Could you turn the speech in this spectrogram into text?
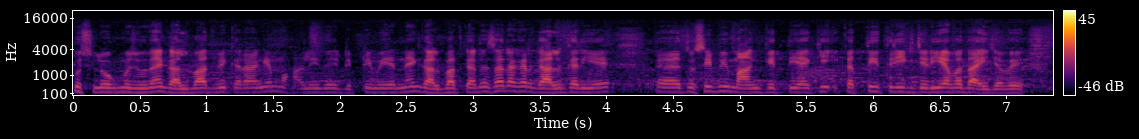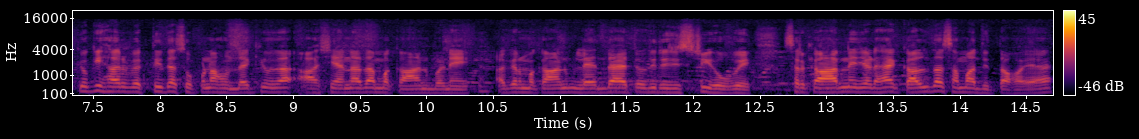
ਕੁਝ ਲੋਕ ਮੌਜੂਦ ਹੈ ਗੱਲਬਾਤ ਵੀ ਕਰਾਂਗੇ। ਮੋਹਾਲੀ ਦੇ ਡਿਪਟੀ ਮੇਅਰ ਨੇ ਗੱਲਬਾਤ ਕਰਦੇ ਸਰ ਅਗਰ ਗੱਲ ਕਰੀਏ ਅ, ਤੁਸੀਂ ਵੀ ਮੰਗ ਕੀਤੀ ਹੈ ਕਿ 31 ਤਰੀਕ ਜਿਹੜੀ ਹੈ ਵਧਾਈ ਜਾਵੇ ਕਿਉਂਕਿ ਹਰ ਵਿਅਕਤੀ ਦਾ ਸੁਪਨਾ ਹੁੰਦਾ ਹੈ ਕਿ ਉਹਦਾ ਆਸ਼ਿਆਨਾ ਦਾ ਮਕਾਨ ਬਣੇ। ਅਗਰ ਮਕਾਨ ਲੈਂਦਾ ਹੈ ਤੇ ਉਹਦੀ ਰਜਿਸਟਰੀ ਹੋਵੇ। ਸਰਕਾਰ ਨੇ ਜਿਹੜਾ ਹੈ ਕੱਲ ਦਾ ਸਮਾਂ ਦਿੱਤਾ ਹੋਇਆ ਹੈ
